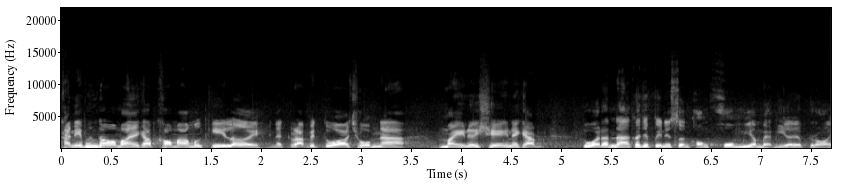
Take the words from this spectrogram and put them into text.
คันนี้เพิ่งเข้ามาใหม่ครับ เข้ามาเมื่อกี้เลยนะครับเป็นตัวโฉมหน้า Minor Change นะครับ ตัวด้านหน้าก็จะเป็นในส่วนของโครเมียมแบบนี้เรียบร้อย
